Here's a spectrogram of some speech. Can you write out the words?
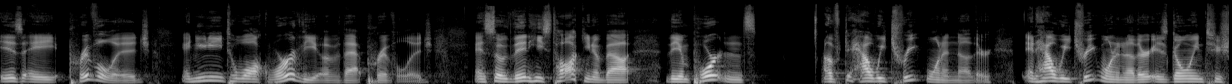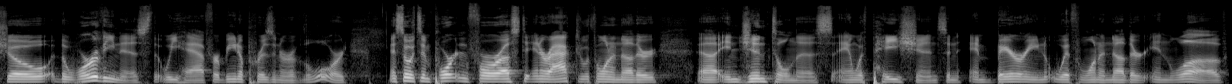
is a privilege, and you need to walk worthy of that privilege. And so then he's talking about the importance of how we treat one another. And how we treat one another is going to show the worthiness that we have for being a prisoner of the Lord. And so it's important for us to interact with one another uh, in gentleness and with patience and, and bearing with one another in love.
